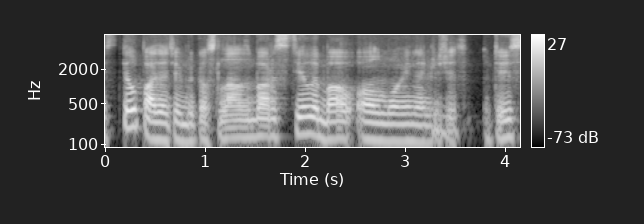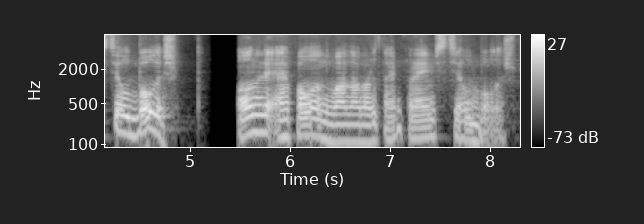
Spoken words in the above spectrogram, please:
It's still positive because last bar is still above all moving averages. It is still bullish. Only Apple on one hour time frame still bullish.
